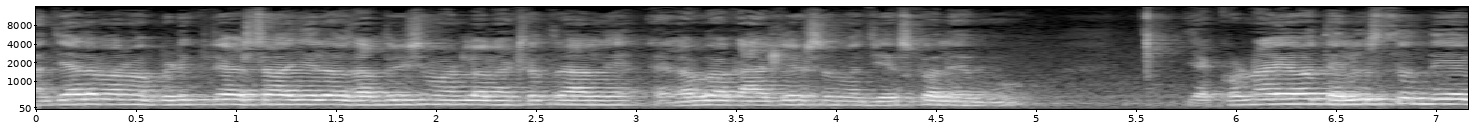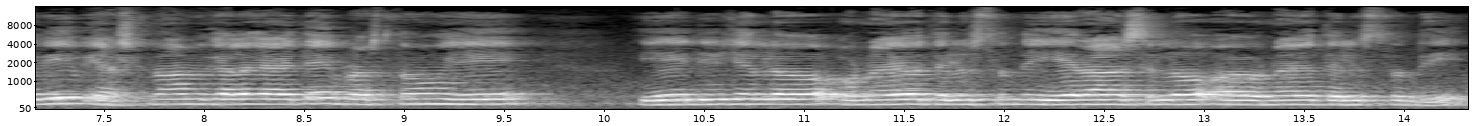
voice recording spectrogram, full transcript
అంతేత మనం ప్రిడిక్ట్ అస్ట్రాలజీలో సప్తరిష మండల నక్షత్రాలని ఎలాగో కాల్కులేషన్ మనం చేసుకోలేము. ఎక్కడున్నాయో తెలుస్తుంది అవి. ఎస్ట్రానామికల్గా అయితే ప్రస్తుతం ఏ ఏ డివిజన్లో ఉన్నాయో తెలుస్తుంది. ఏ రాశిలో ఉన్నాయో తెలుస్తుంది.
